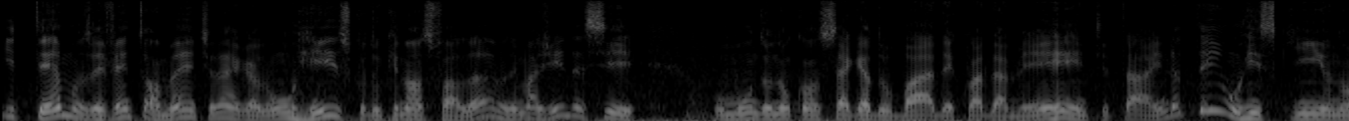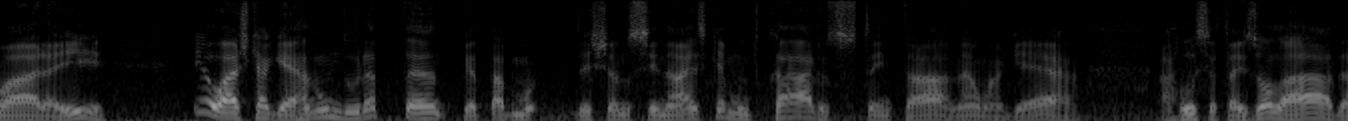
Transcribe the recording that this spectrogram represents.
e temos, eventualmente, né, um risco do que nós falamos. Imagina se o mundo não consegue adubar adequadamente, tá? ainda tem um risquinho no ar aí. Eu acho que a guerra não dura tanto, porque está deixando sinais que é muito caro sustentar né, uma guerra. A Rússia está isolada,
